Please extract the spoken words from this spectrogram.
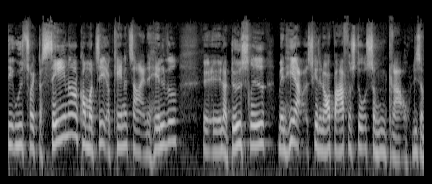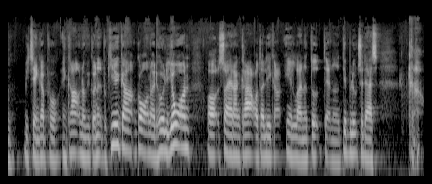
det udtryk, der senere kommer til at kendetegne helvede, øh, eller dødsrede, men her skal det nok bare forstås som en grav, ligesom vi tænker på en grav, når vi går ned på kirkegården og et hul i jorden, og så er der en grav, og der ligger en eller anden død dernede. Det blev til deres grav.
